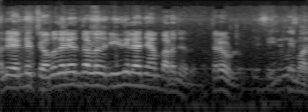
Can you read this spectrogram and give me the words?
അത് എന്റെ ചുമതല എന്നുള്ള രീതിയിലാണ് ഞാൻ പറഞ്ഞത്. അത്രേ ഉള്ളൂ. ഈ സിനിമ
